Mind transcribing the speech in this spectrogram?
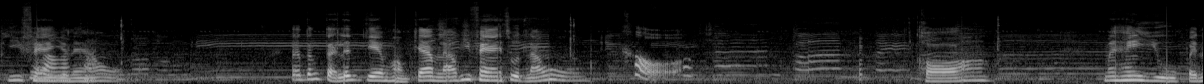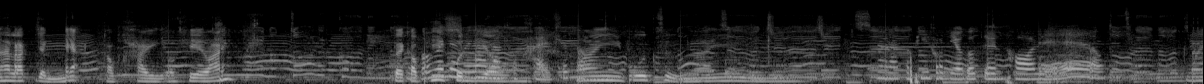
พี่แฟร์อยู่แล้วแต่ตั้งแต่เล่นเกมหอมแก้มแล้วพี่แฟร์สุดแล้ว โห ขอ ไม่ให้อยู่ไปน่ารักอย่างเนี้ยกับใครโอเคไหมแต่กับพี่คนเดียวก็ไม่ไน่ารักกับใครใช่ไหมไม่พูดถึงไงน่ารักกับพี่คนเดียวก็เกินพอแล้ว ไม่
